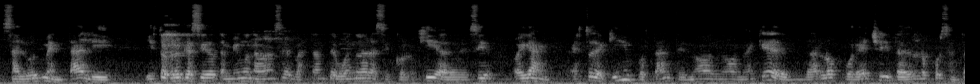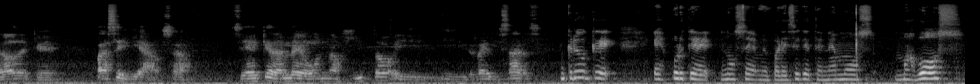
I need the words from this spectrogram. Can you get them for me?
salud mental y y esto creo que ha sido también un avance bastante bueno de la psicología, de decir, oigan, esto de aquí es importante, no, no, no hay que darlo por hecho y darlo por sentado de que pase ya, o sea, sí hay que darle un ojito y, y revisarse. Creo que es porque, no sé, me parece que tenemos más voz,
